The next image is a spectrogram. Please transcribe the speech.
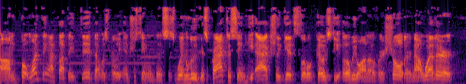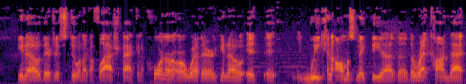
Um, but one thing I thought they did that was really interesting in this is when Luke is practicing, he actually gets little ghosty Obi Wan over his shoulder. Now, whether you know they're just doing like a flashback in a corner, or whether you know it, it we can almost make the uh, the the retcon that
